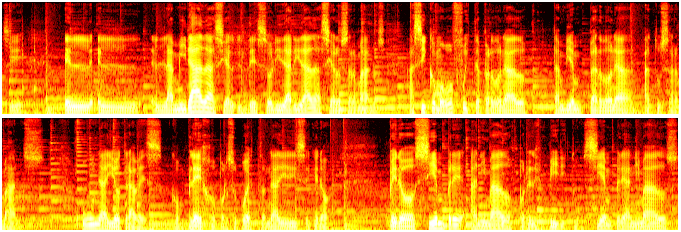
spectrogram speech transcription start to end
¿sí? la mirada hacia, de solidaridad hacia los hermanos. Así como vos fuiste perdonado, también perdoná a tus hermanos. Una y otra vez. Complejo, por supuesto, nadie dice que no. Pero siempre animados por el Espíritu, siempre animados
